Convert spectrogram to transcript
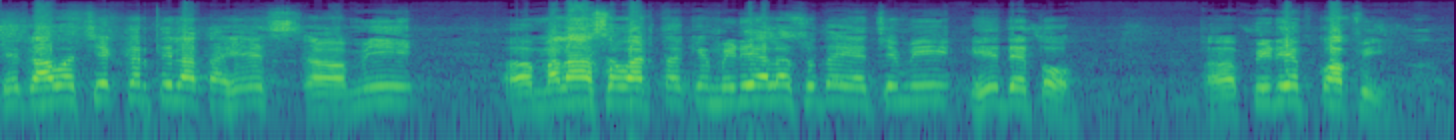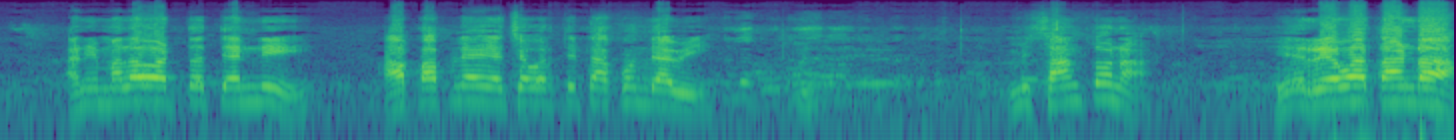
हे गावं चेक करतील आता. हे मी मला असं वाटतं की मीडियाला सुद्धा याचे मी हे देतो. PDF copy. आणि मला वाटतं त्यांनी आपापल्या याच्यावरती टाकून द्यावी. मी सांगतो ना हे रेवा तांडा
